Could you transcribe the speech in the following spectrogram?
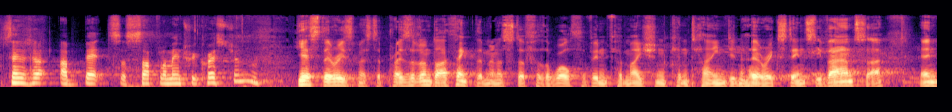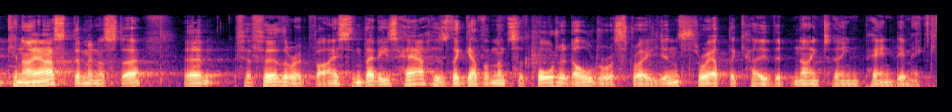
Senator Abetz, a supplementary question. Yes, there is, Mr President. I thank the Minister for the wealth of information contained in her extensive answer. And can I ask the Minister um, for further advice, and that is how has the government supported older Australians throughout the COVID-19 pandemic?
